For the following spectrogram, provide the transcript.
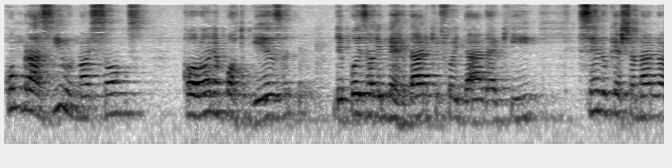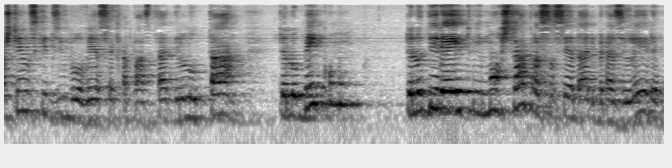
como Brasil, nós somos colônia portuguesa, depois a liberdade que foi dada aqui, sendo questionado, nós temos que desenvolver essa capacidade de lutar pelo bem comum, pelo direito e mostrar para a sociedade brasileira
